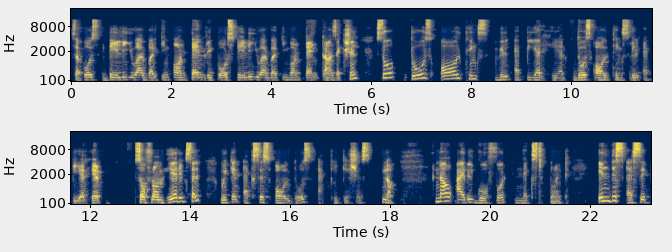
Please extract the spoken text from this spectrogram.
Suppose daily you are working on 10 reports, daily you are working on 10 transaction. So those all things will appear here. Those all things will appear here. So from here itself, we can access all those applications. Now, now I will go for next point. In this SAP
